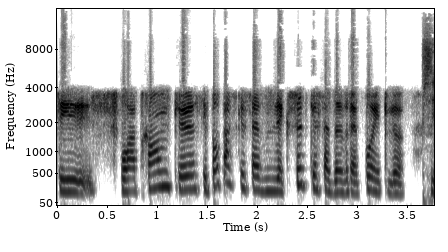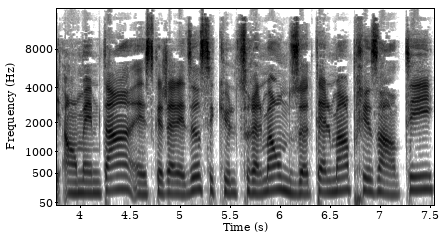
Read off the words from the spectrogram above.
c'est, faut apprendre que c'est pas parce que ça vous excite que ça devrait pas être là. Puis en même temps, ce que j'allais dire, c'est que culturellement, on nous a tellement présenté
